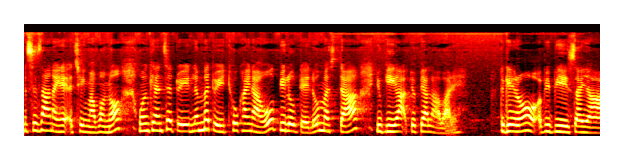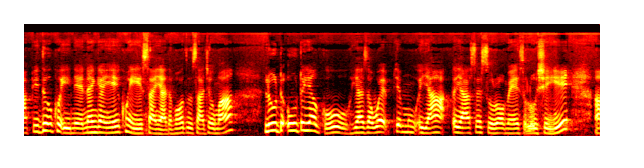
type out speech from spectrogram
မစစ်စားနိုင်တဲ့အချိန်မှာပေါ့နော်။ဝန်ခံချက်တွေလက်မှတ်တွေထိုးခိုင်းတာကိုပြုလုပ်တယ်လို့မစ္စတာယူကီကပြောပြလာပါတယ်တကယ်တော့အပြည်ပြည်ဆိုင်ရာပြည်သူ့အခွင့်အရေးနဲ့နိုင်ငံရေးအခွင့်အရေးဆိုင်ရာသဘောတူစာချုပ်မှာ လူတဦးတယောက်ကိုရာဇဝတ်ပြစ်မှုအရာတရားစွဲဆိုတော့မယ်ဆိုလို့ရှိရင်အာ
